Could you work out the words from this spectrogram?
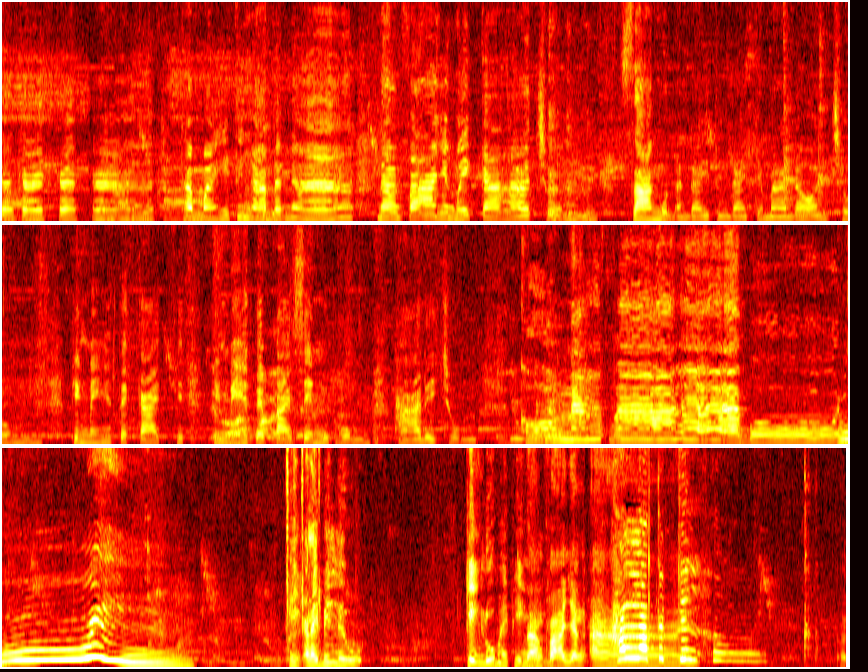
กายกายกายทำไมถึงงามนักหนานางฟ้ายังไม่กล้าชม สร้างมุนต์อันใดถึงได้จะมานอนชม เพียงแม้แต่กายคิดเพียงแม้แต่ปลายเส้นผมถ้าได้ชม ของนับว่าบุญเพลงอะไรไม่รู้ เก่งรู้ไหมเพลงนางฟ้ายังอายฮัลโหลตะจือเอ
